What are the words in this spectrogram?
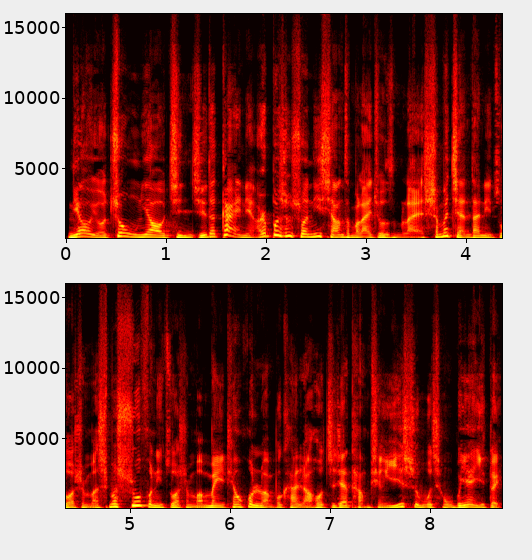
你要有重要紧急的概念，而不是说你想怎么来就怎么来，什么简单你做什么，什么舒服你做什么，每天混乱不堪，然后直接躺平，一事无成，无言以对。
